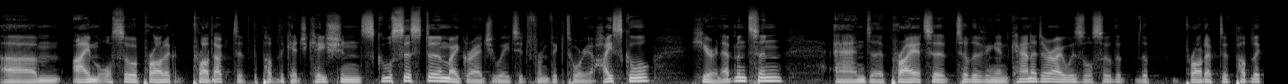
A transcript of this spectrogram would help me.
Um, I'm also a product product of the public education school system. I graduated from Victoria High School here in Edmonton, and uh, prior to, to living in Canada, I was also the, the product of public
